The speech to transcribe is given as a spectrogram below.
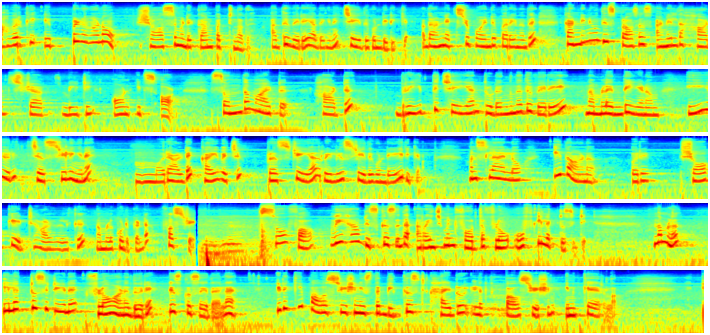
അവർക്ക് എപ്പോഴാണോ ശ്വാസം എടുക്കാൻ പറ്റുന്നത് അതുവരെ അതിങ്ങനെ ചെയ്തുകൊണ്ടിരിക്കുക. അതാണ് നെക്സ്റ്റ് പോയിന്റ് പറയുന്നത്. Continue this process until the heart start beating on its own സ്വന്തമായിട്ട് ഹാർട്ട് ബ്രീത്ത് ചെയ്യാൻ തുടങ്ങുന്നത് വരെ നമ്മൾ എന്ത് ചെയ്യണം? ഈ ഒരു ചെസ്റ്റിൽ ഇങ്ങനെ ഒരാളുടെ കൈ വെച്ച് പ്രസ് ചെയ്യുക റിലീസ് ചെയ്തുകൊണ്ടേയിരിക്കണം. മനസ്സിലായല്ലോ? ഇതാണ് ഒരു ഷോക്കേറ്റ് ആളുകൾക്ക് നമ്മൾ കൊടുക്കേണ്ട first aid so far we have discuss the arrangement for the flow of electricity. നമ്മൾ ഇലക്ട്രിസിറ്റിയുടെ ഫ്ലോ ആണ് ഇതുവരെ ഡിസ്കസ് ചെയ്തത് അല്ലേ? Idukki power station is the biggest hydro electric power station in Kerala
